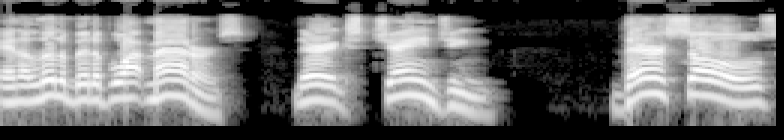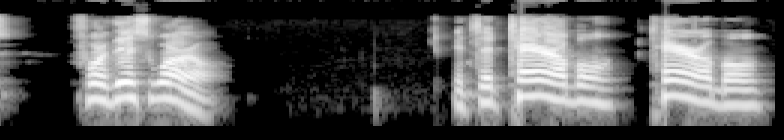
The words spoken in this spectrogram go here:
and a little bit of what matters. They're exchanging their souls for this world. It's a terrible, terrible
